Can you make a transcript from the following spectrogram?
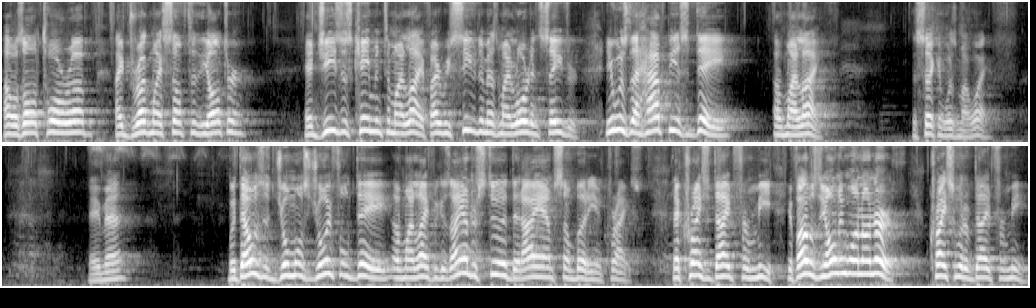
I was all tore up. I drugged myself to the altar. And Jesus came into my life. I received him as my Lord and Savior. It was the happiest day of my life. The second was my wife. Amen. But that was the jo- most joyful day of my life because I understood that I am somebody in Christ, that Christ died for me. If I was the only one on earth, Christ would have died for me.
